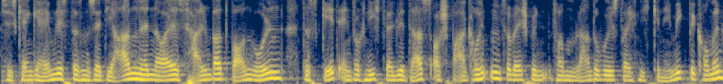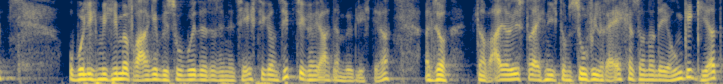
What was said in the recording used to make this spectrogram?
es ist kein Geheimnis, dass wir seit Jahren ein neues Hallenbad bauen wollen. Das geht einfach nicht, weil wir das aus Spargründen zum Beispiel vom Land Oberösterreich nicht genehmigt bekommen. Obwohl ich mich immer frage, wieso wurde das in den 60er und 70er Jahren ermöglicht. Ja? Also da war ja Österreich nicht um so viel reicher, sondern eher umgekehrt.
